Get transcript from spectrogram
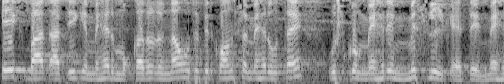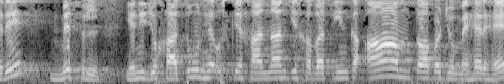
ایک بات آتی ہے کہ مہر مقرر نہ ہو تو پھر کون سا مہر ہوتا ہے؟ اس کو مہر مثل کہتے ہیں، مہر مثل۔ یعنی جو خاتون ہے، اس کے خاندان کی خواتین کا عام طور پر جو مہر ہے،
